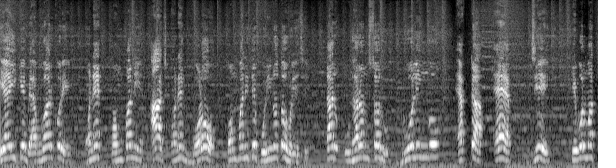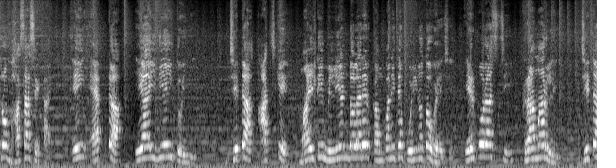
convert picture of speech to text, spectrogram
এআই কে ব্যবহার করে অনেক কোম্পানি আজ অনেক বড় কোম্পানিতে পরিণত হয়েছে। তার উদাহরণস্বরূপ ডুয়োলিঙ্গো একটা অ্যাপ যে কেবলমাত্র ভাষা শেখায়। এই অ্যাপটা এআই দিয়েই তৈরি, যেটা আজকে মাল্টি মিলিয়ন ডলারের কোম্পানিতে পরিণত হয়েছে। এরপর আসছি গ্রামারলি যেটা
